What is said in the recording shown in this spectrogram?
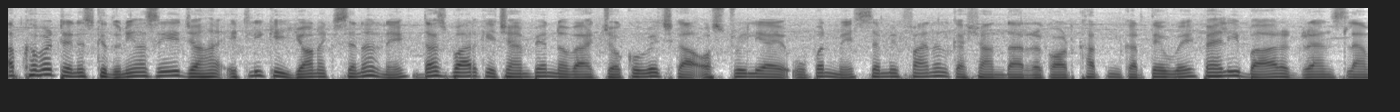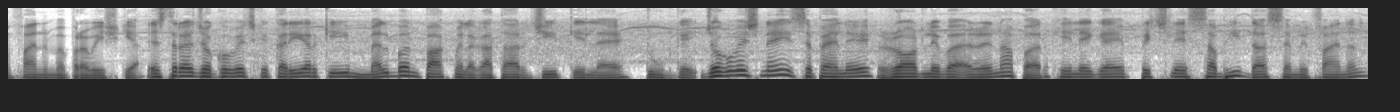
अब खबर टेनिस की दुनिया से, जहाँ इटली के योनिक सिनर ने 10 बार के चैंपियन नोवैक जोकोविच का ऑस्ट्रेलियाई ओपन में सेमीफाइनल का शानदार रिकॉर्ड खत्म करते हुए पहली बार ग्रैंड स्लैम फाइनल में प्रवेश किया। इस तरह जोकोविच के करियर की मेलबर्न पार्क में लगातार जीत की लय टूट गई। जोकोविच ने इससे पहले रॉड लेवर अरेना पर खेले गए पिछले सभी दस सेमीफाइनल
